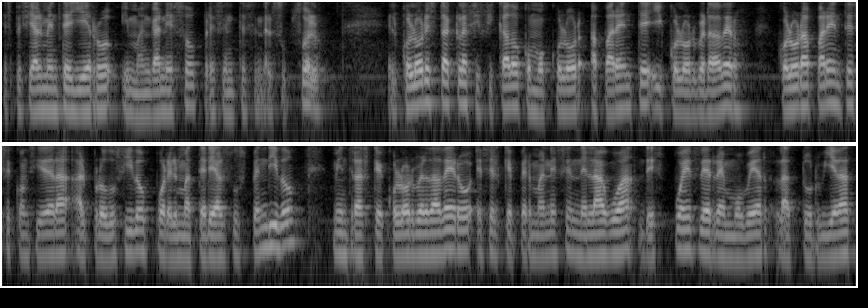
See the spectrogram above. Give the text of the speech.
especialmente hierro y manganeso presentes en el subsuelo. El color está clasificado como color aparente y color verdadero. Color aparente se considera al producido por el material suspendido, mientras que color verdadero es el que permanece en el agua después de remover la turbiedad.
